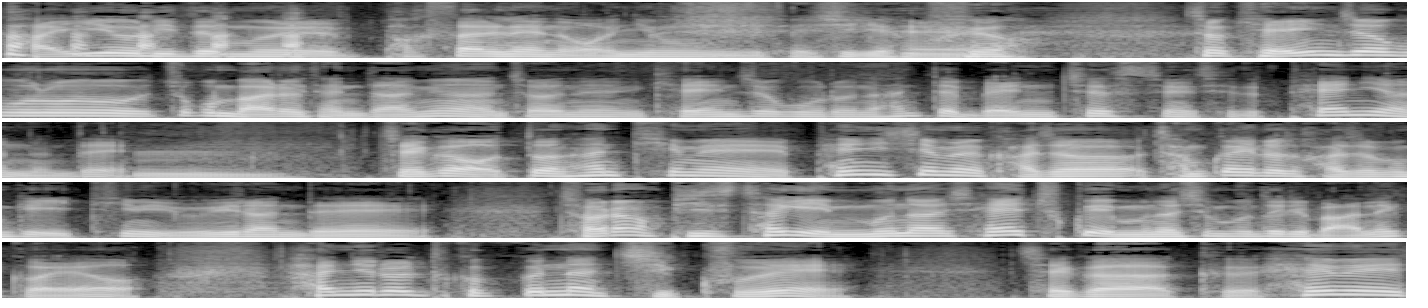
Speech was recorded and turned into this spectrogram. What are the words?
바이오 리듬을 박살내는 원흉이 되시겠고요. 네. 저 개인적으로 조금 말이 된다면 저는 개인적으로는 한때 맨체스터 유나이티드 팬이었는데 음. 제가 어떤 한 팀의 팬심을 가져 잠깐이라도 가져본 게 이 팀이 유일한데 저랑 비슷하게 입문하신 해외 축구 입문하신 분들이 많을 거예요. 한일월드컵 끝난 직후에 제가 그 해외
